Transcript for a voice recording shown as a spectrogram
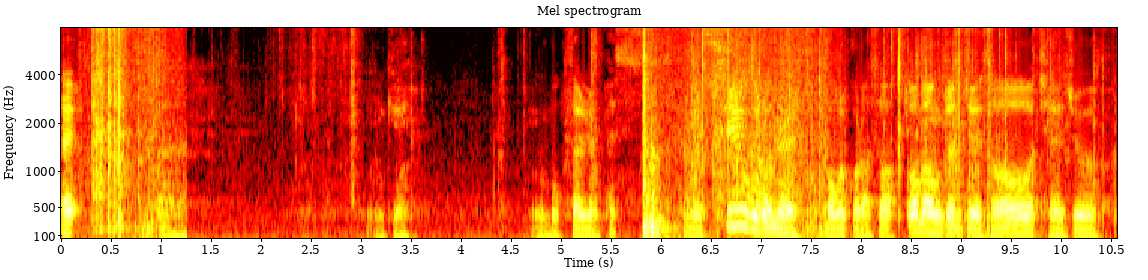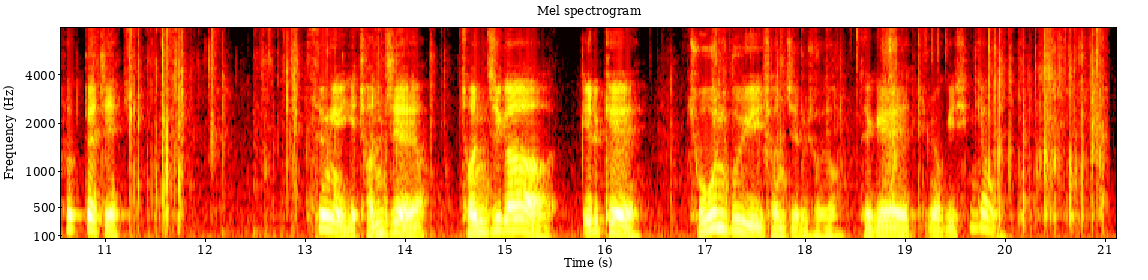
에. 이게 목살용 패스. 오늘 수육을 오늘 먹을 거라서 꺼멍전지에서 제주 흑돼지 수육이 이게 전지예요. 전지가 이렇게 좋은 부위 전지를 줘요. 되게 좀 여기 신기한 거.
